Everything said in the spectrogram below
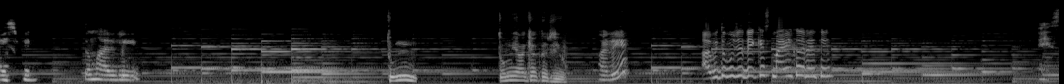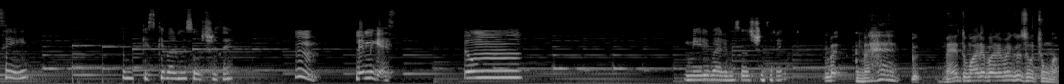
आइसक्रीम तुम्हारे लिए। तुम तुम यहाँ क्या कर रही हो? अरे अभी तो मुझे देख के स्माइल कर रहे थे। किसके बारे में सोच रहे थे? हम्म लेट मी गेस तुम मेरे बारे में सोच रहे थे? मैं मैं मैं तुम्हारे बारे में क्यों सोचूँगा?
